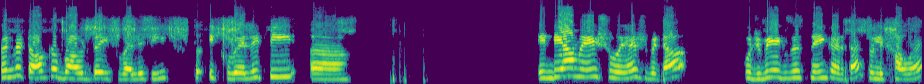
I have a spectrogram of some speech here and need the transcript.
We talk about the equality so equality uh, India में शोयश बेटा कुछ भी एग्जिस्ट नहीं करता जो लिखा हुआ है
